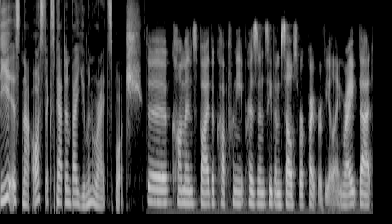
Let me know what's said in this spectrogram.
Die ist Nahost-Expertin bei Human Rights Watch. The comments by the COP28 presidency themselves were quite revealing, right? That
